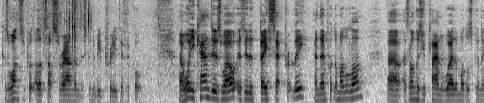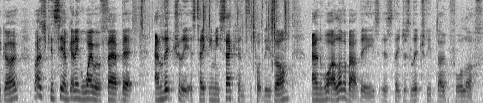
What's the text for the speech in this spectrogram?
because once you put other tufts around them it's going to be pretty difficult. And what you can do as well is do the base separately and then put the model on uh, as long as you plan where the model's going to go. But as you can see, I'm getting away with a fair bit, and literally it's taking me seconds to put these on. And what I love about these is they just literally don't fall off.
